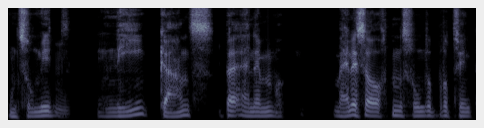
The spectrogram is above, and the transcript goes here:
Und somit mhm. nie ganz bei einem, meines Erachtens 100 Prozent,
